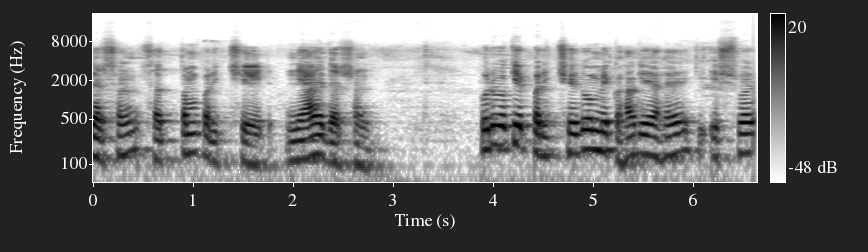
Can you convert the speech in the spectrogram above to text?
दर्शन सप्तम परिच्छेद, न्याय दर्शन। पूर्व के परिच्छेदों में कहा गया है कि ईश्वर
